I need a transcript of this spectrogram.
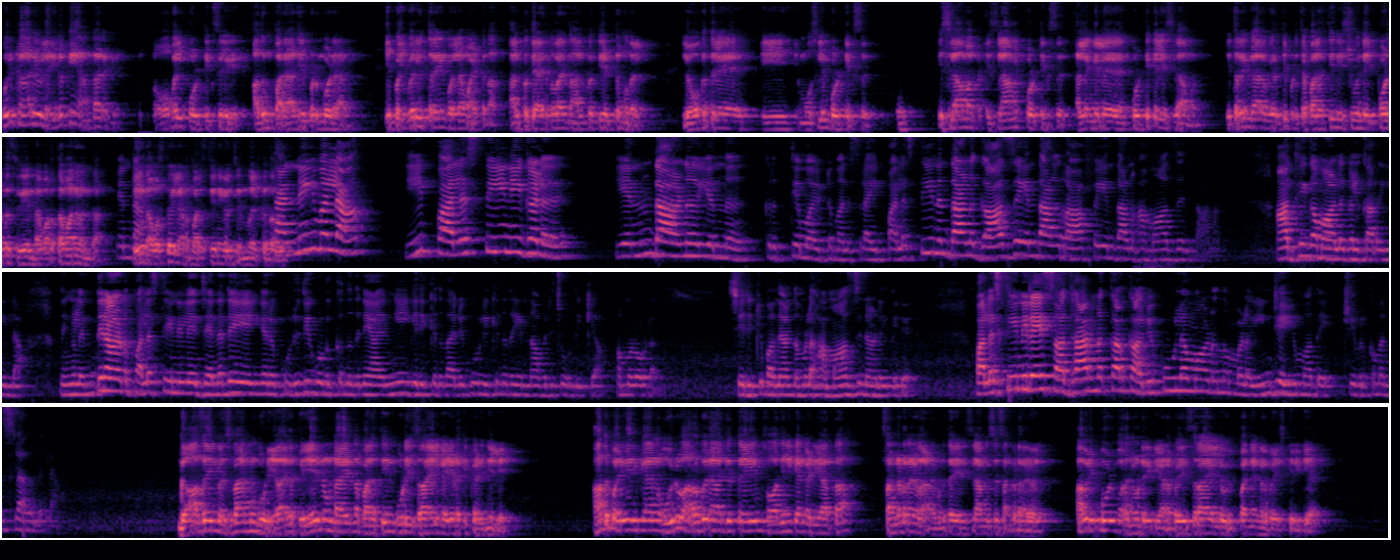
ഒരു കാര്യമില്ല ഇതൊക്കെ അന്താരക്ക്. ഗ്ലോബൽ പൊളിറ്റിക്സിൽ അതും പരാജയപ്പെടുമ്പോഴാണ്. ഇപ്പൊ ഇവർ ഇത്രയും കൊല്ലമായിട്ട് നാൽപ്പത്തി ആയിരത്തി തൊള്ളായിരത്തി നാൽപ്പത്തി എട്ട് മുതൽ ലോകത്തിലെ ഈ മുസ്ലിം പൊളിറ്റിക്സ് ഇസ്ലാമിക് ഇസ്ലാമിക് പൊളിറ്റിക്സ് അല്ലെങ്കിൽ പൊളിറ്റിക്കൽ ഇസ്ലാം ഇത്രയും കാലം ഉയർത്തിപ്പിടിച്ച പലസ്തീൻ ഇഷ്യൂവിന്റെ ഇപ്പോഴത്തെ സ്ഥിതി എന്താ? വർത്തമാനം എന്താ? എന്താ? ഏത് അവസ്ഥയിലാണ് പലസ്തീനികൾ ചെന്ന് നിൽക്കുന്നത്? തന്നെയുമല്ല ഈ പലസ്തീനികൾ എന്താണ് എന്ന് കൃത്യമായിട്ട് മനസ്സിലായി. പലസ്തീൻ എന്താണ് ഗാസ എന്താണ് റാഫ എന്താണ് ഹമാസ് എന്താണ്? അധികം ആളുകൾക്ക് അറിയില്ല നിങ്ങൾ എന്തിനാണ് പലസ്തീനിലെ ജനതയെ ഇങ്ങനെ കുരുതി കൊടുക്കുന്നതിനെ അംഗീകരിക്കുന്നത് അനുകൂലിക്കുന്നത് എന്ന് അവർ ചോദിക്കുക നമ്മളോട്. ശരിക്കും പറഞ്ഞാൽ നമ്മൾ ഹമാസിനാണ് എതിര്. പലസ്തീനിലെ സാധാരണക്കാർക്ക് അനുകൂലമാണ് നമ്മൾ ഇന്ത്യയും അതെ. പക്ഷെ ഇവർക്ക് മനസ്സിലാകുന്നില്ല. ഗാസയും വെസ്റ്റ് ബാങ്കും കൂടി അതായത് പേരിലുണ്ടായിരുന്ന പലസ്തീൻ കൂടി ഇസ്രായേൽ കൈയടക്കി കഴിഞ്ഞില്ലേ? അത് പരിഹരിക്കാൻ ഒരു അറബ് രാജ്യത്തെയും സ്വാധീനിക്കാൻ കഴിയാത്ത സംഘടനകളാണ് ഇവിടുത്തെ ഇസ്ലാമിസ്റ്റ് സംഘടനകൾ. അവരിപ്പോഴും പറഞ്ഞുകൊണ്ടിരിക്കുകയാണ് ഇപ്പൊ ഇസ്രായേലിന്റെ ഉൽപ്പന്നങ്ങൾ ബഹിഷ്കരിക്കുക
